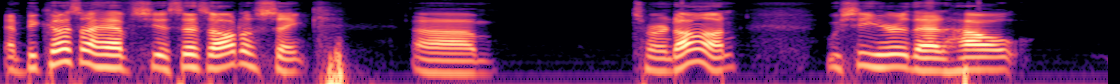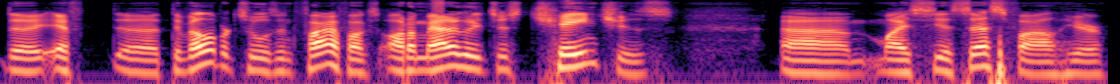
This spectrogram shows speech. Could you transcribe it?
And because I have CSS autosync um, turned on, we see here that how the F, uh, developer tools in Firefox automatically just changes um, my CSS file here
